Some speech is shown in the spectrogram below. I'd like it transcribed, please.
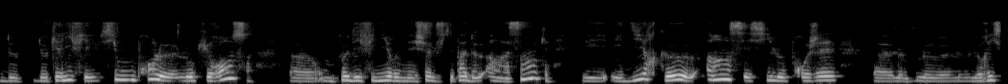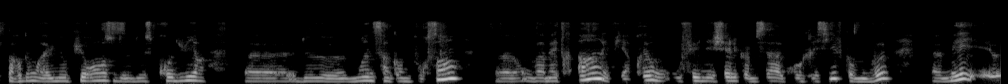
de, de, qualifier. Si on prend l'occurrence, on peut définir une échelle, je ne sais pas, de 1 à 5 et, dire que 1, c'est si le projet le, le, risque pardon, a une occurrence de, se produire de moins de 50%, euh, on va mettre 1 et puis après on, fait une échelle comme ça progressive comme on veut, euh, mais euh,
